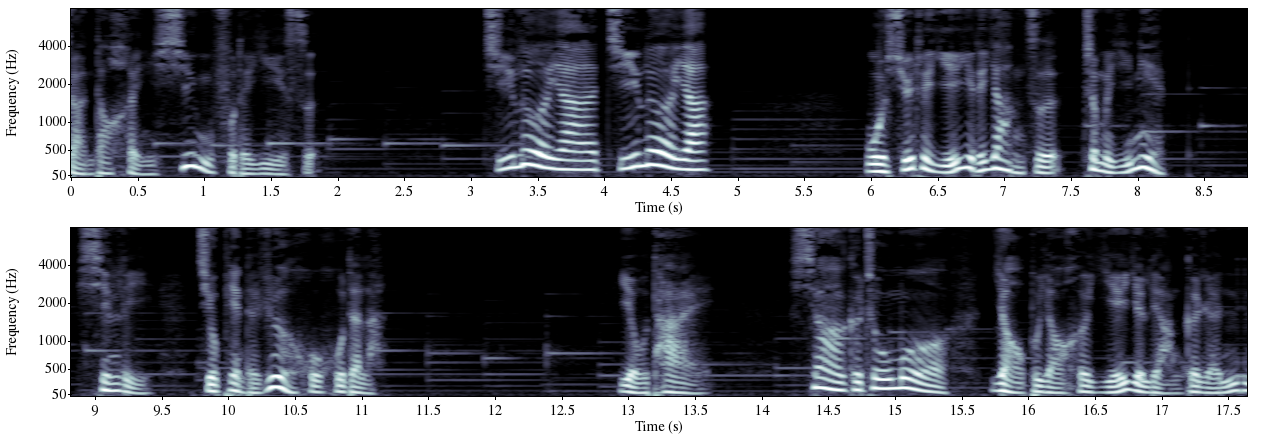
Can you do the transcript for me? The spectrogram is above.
感到很幸福的意思。”极乐呀，极乐呀！我学着爷爷的样子这么一念，心里就变得热乎乎的了。有太，下个周末要不要和爷爷两个人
